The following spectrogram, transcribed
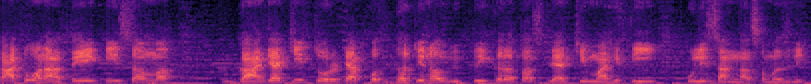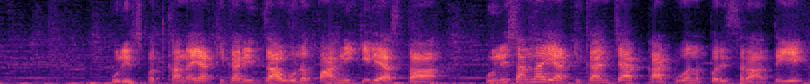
काटवनात एक इसम गांजाची चोरट्या पद्धतीनं विक्री करत असल्याची माहिती पोलिसांना समजली. पोलीस पथकानं या ठिकाणी जाऊन पाहणी केली असता पोलिसांना या ठिकाणच्या काटवण परिसरात एक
